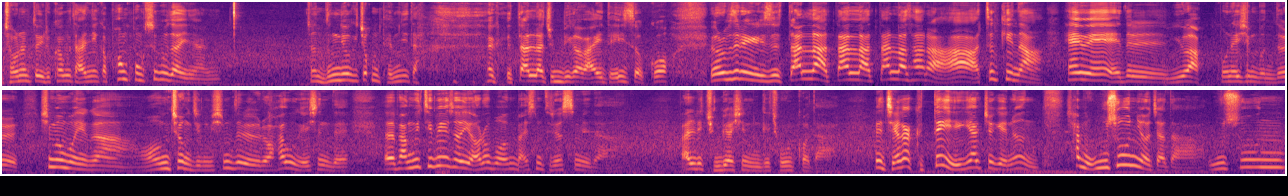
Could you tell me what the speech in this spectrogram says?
저는 또 이렇게 하고 다니니까 펑펑 쓰고 다니냐는 전 능력이 조금 됩니다. 그 달러 준비가 많이 돼 있었고 여러분들에게 그래서 달러 달러 달러 사라 특히나 해외 애들 유학 보내신 분들 신문 보니까 엄청 지금 힘들어 하고 계신데 박미 TV에서 여러 번 말씀드렸습니다. 빨리 준비하시는 게 좋을 거다. 제가 그때 얘기할 적에는 참 우스운 여자다. 우스운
